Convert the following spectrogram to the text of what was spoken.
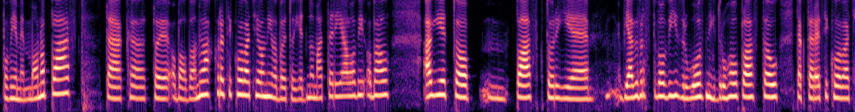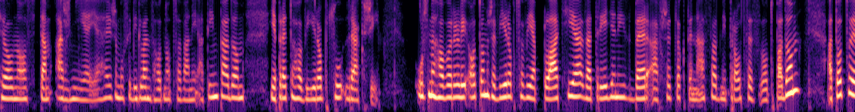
povieme monoplast, tak e, to je obal veľmi ľahko recyklovateľný, lebo je to jednomateriálový obal. Ak je to plast, ktorý je viacvrstvový z rôznych druhov plastov, tak tá recyklovateľnosť tam až nie je, hej, že musí byť len zhodnocovaný a tým pádom je pre toho výrobcu drahší. Už sme hovorili o tom, že výrobcovia platia za triedený zber a všetok ten následný proces s odpadom. A toto je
